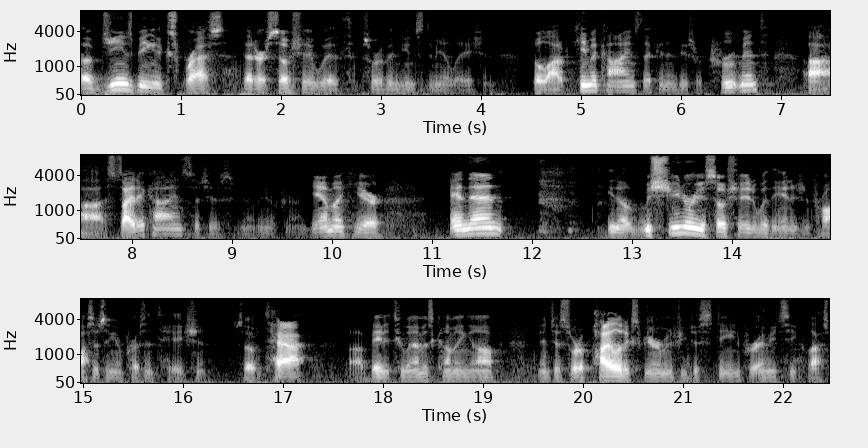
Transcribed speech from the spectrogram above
of genes being expressed that are associated with sort of immune stimulation. So a lot of chemokines that can induce recruitment, uh, cytokines such as you know, interferon gamma here, and then you know machinery associated with antigen processing and presentation. So TAP, uh, beta 2M is coming up, and just sort of pilot experiment if you just stain for MHC class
